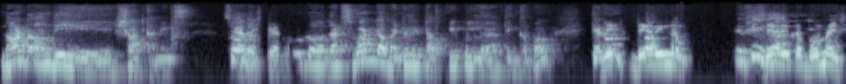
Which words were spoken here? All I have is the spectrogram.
not on the shortcomings. So that's, that's, what the mentally tough people uh, think about. They, don't, they, they are in the See, there is a moment.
